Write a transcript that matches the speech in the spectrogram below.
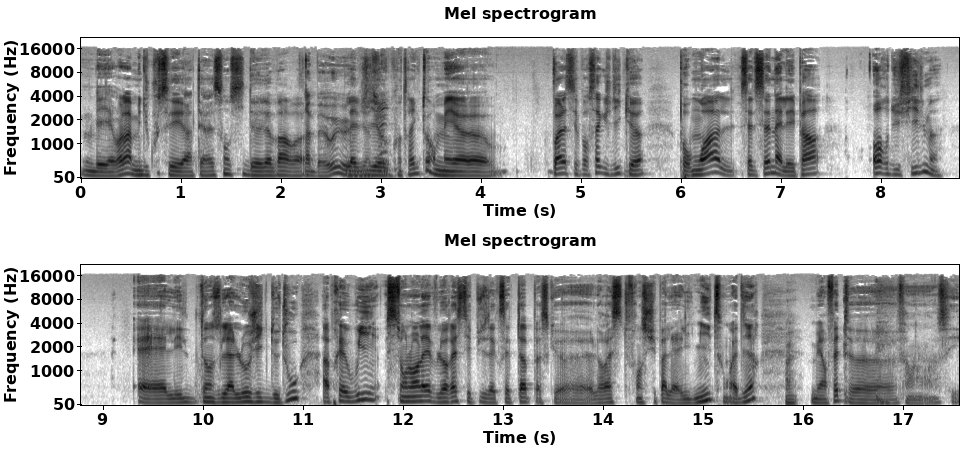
Mais voilà, mais du coup, c'est intéressant aussi d'avoir euh, Ah bah oui, oui, l'avis bien euh, sûr. contradictoire. Mais voilà, c'est pour ça que je dis que pour moi, cette scène, elle n'est pas hors du film. Elle est dans la logique de tout. Après, oui, si on l'enlève, le reste est plus acceptable parce que le reste franchit pas la limite, on va dire. Ouais. Mais en fait, enfin, c'est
